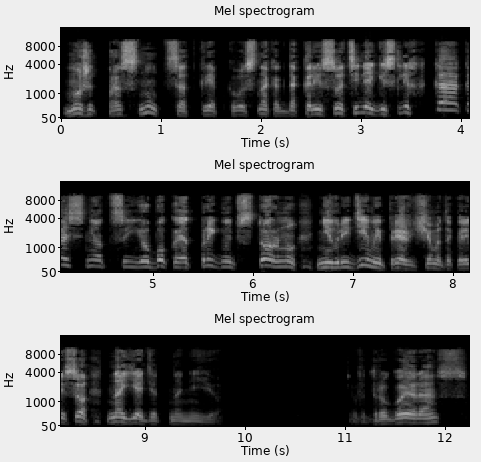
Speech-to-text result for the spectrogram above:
может проснуться от крепкого сна, когда колесо телеги слегка коснется ее бока и отпрыгнуть в сторону невредимой, прежде чем это колесо наедет на нее. В другой раз,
